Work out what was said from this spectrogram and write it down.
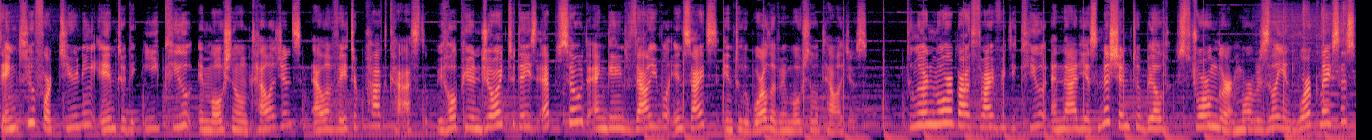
Thank you for tuning in to the EQ Emotional Intelligence Elevator podcast. We hope you enjoyed today's episode and gained valuable insights into the world of emotional intelligence. To learn more about Thrive with EQ and Nadja's mission to build stronger, more resilient workplaces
